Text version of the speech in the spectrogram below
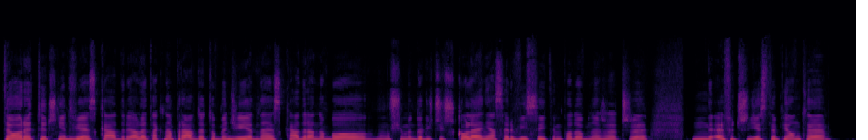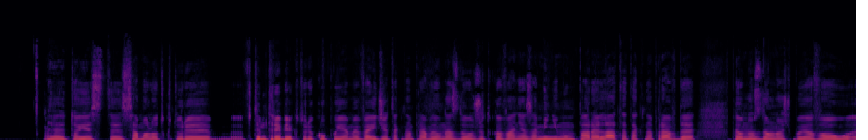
teoretycznie dwie eskadry, ale tak naprawdę to będzie jedna eskadra, no bo musimy doliczyć szkolenia, serwisy i tym podobne rzeczy. F-35 E, to jest e, samolot, który w tym trybie, który kupujemy, wejdzie tak naprawdę u nas do użytkowania za minimum parę lat, a tak naprawdę pełną zdolność bojową e,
